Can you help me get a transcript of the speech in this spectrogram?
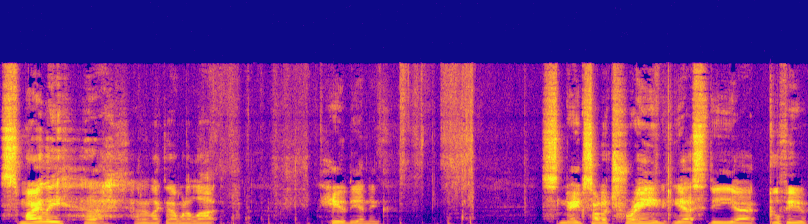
Smiley. Uh, I didn't like that one a lot. Hated the ending. Snakes on a Train. Yes, the uh, goofy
